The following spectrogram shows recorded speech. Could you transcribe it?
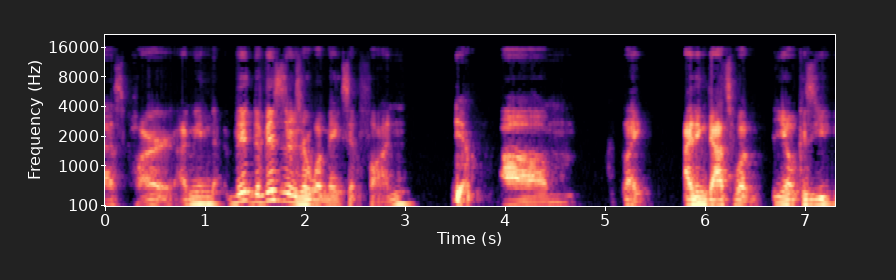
Best part. I mean, the visitors are what makes it fun. Yeah. Um, like I think that's what you know because you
